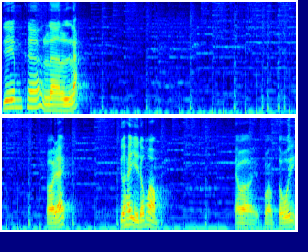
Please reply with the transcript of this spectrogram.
Game khá là lắc. Rồi đấy. Chưa thấy gì đúng không? Rồi, vào túi.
